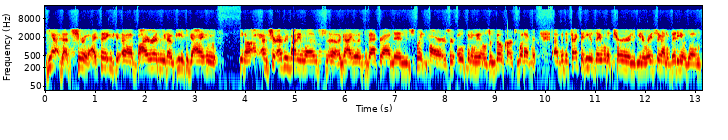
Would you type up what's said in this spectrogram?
Yeah, that's true. I think uh, Byron, you know, he's a guy who, you know, I'm sure everybody loves uh, a guy who has the background in sprint cars or open wheels or go karts, whatever. Uh, but the fact that he was able to turn, you know, racing on a video game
